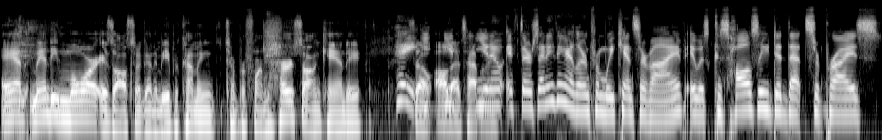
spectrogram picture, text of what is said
and Mandy Moore is also going to be coming to perform her song "Candy." Hey, so y- all you, that's happening. You know, if there's anything I learned from We Can't Survive, it was because Halsey did that surprise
